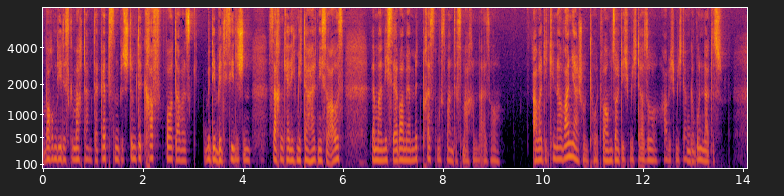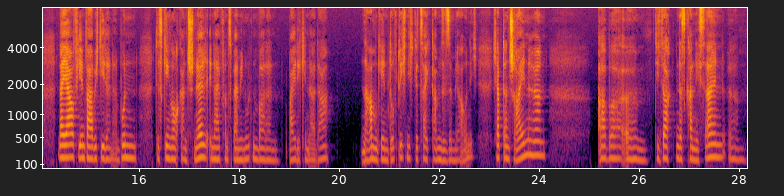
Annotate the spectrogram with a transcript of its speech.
warum die das gemacht haben, da gäbe es ein bestimmte Kraftwort, aber das, mit den medizinischen Sachen kenne ich mich da halt nicht so aus. Wenn man nicht selber mehr mitpresst, muss man das machen. Also, aber die Kinder waren ja schon tot. Warum sollte ich mich da so, habe ich mich dann gewundert. Das naja, auf jeden Fall habe ich die dann entbunden. Das ging auch ganz schnell. Innerhalb von zwei Minuten waren dann beide Kinder da. Namen geben durfte ich nicht, gezeigt haben sie sie mir auch nicht. Ich habe dann schreien hören, aber ähm, die sagten, das kann nicht sein. Ähm,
